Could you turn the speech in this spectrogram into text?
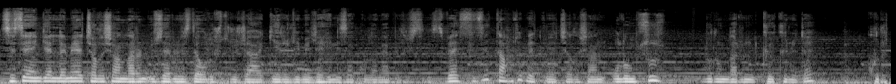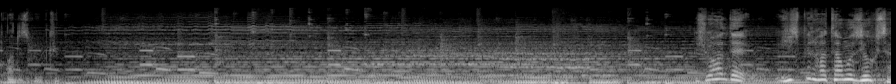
Sizi engellemeye çalışanların üzerinizde oluşturacağı gerilimi lehinize kullanabilirsiniz. Ve sizi tahrip etmeye çalışan olumsuz durumların kökünü de kurutmanız mümkün. Şu halde hiçbir hatamız yoksa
